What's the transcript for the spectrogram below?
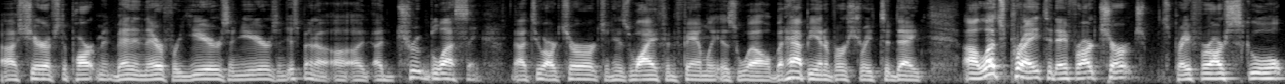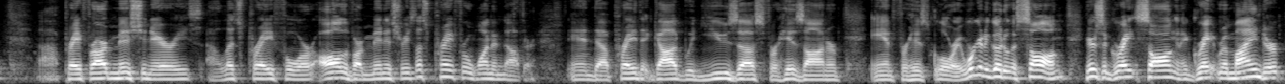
uh, Sheriff's Department, been in there for years and years, and just been a, a, a true blessing uh, to our church and his wife and family as well. But happy anniversary today. Uh, let's pray today for our church. Let's pray for our school. Uh, pray for our missionaries. Uh, let's pray for all of our ministries. Let's pray for one another and uh, pray that God would use us for His honor and for His glory. We're going to go to a song. Here's a great song and a great reminder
